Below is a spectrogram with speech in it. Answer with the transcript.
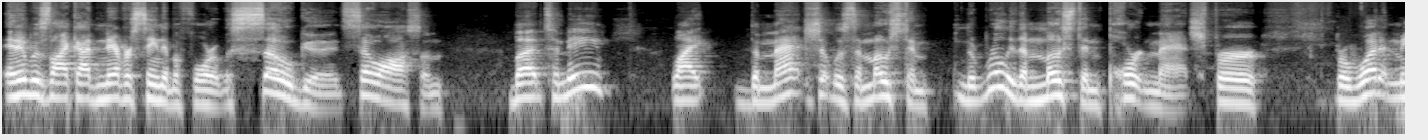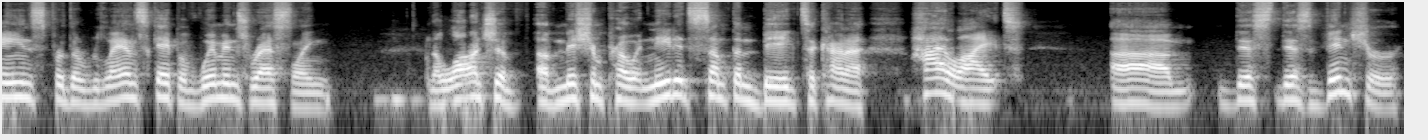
and it was like I'd never seen it before. It was so good, so awesome. But to me, like the match that was the most, the really the most important match for for what it means for the landscape of women's wrestling, the launch of of Mission Pro. It needed something big to kind of highlight um, this this venture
